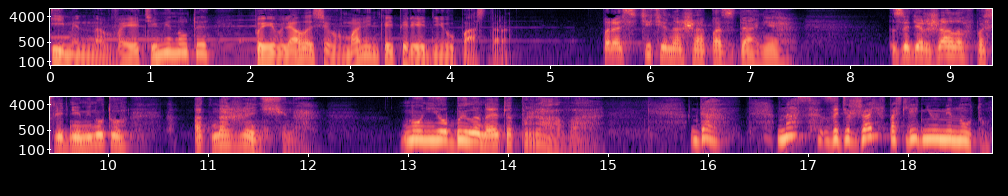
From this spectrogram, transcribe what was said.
именно в эти минуты появлялась в маленькой передней у пастора. Простите наше опоздание. Задержала в последнюю минуту одна женщина. Но у нее было на это право. Да, нас задержали в последнюю минуту.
